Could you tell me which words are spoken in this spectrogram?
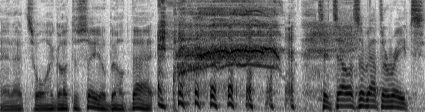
And that's all I got to say about that. so tell us about the rates.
